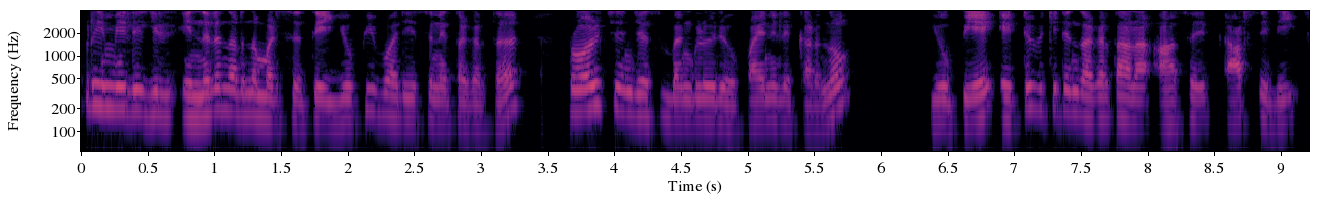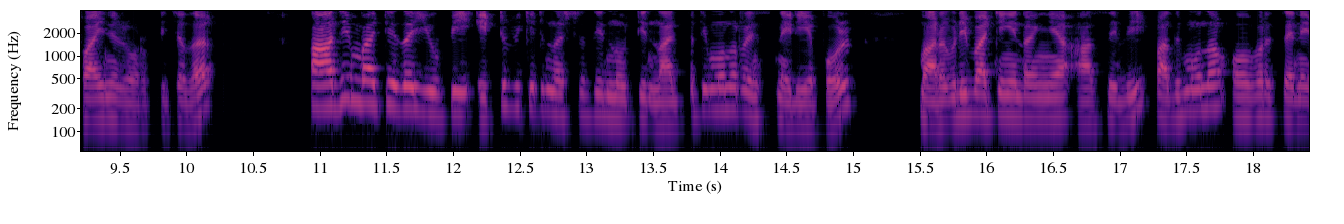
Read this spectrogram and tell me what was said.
പ്രീമിയർ ലീഗിൽ ഇന്നലെ നടന്ന മത്സരത്തിൽ യു പി വാരിയേഴ്സിനെ തകർത്ത് റോയൽ ചേഞ്ചേഴ്സ് ബംഗളൂരു ഫൈനലിൽ കടന്നു. യു പിയെ എട്ട് വിക്കറ്റിന് തകർത്താണ് ആർ സി ബി ഫൈനൽ ഉറപ്പിച്ചത്. ആദ്യം ബാറ്റ് ചെയ്ത യു പി എട്ട് വിക്കറ്റ് നഷ്ടത്തിൽ നൂറ്റി നാൽപ്പത്തിമൂന്ന് റൺസ് നേടിയപ്പോൾ മറുപടി ബാറ്റിംഗ് ഇറങ്ങിയ ആർ സി ബി പതിമൂന്നാം ഓവറിൽ തന്നെ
